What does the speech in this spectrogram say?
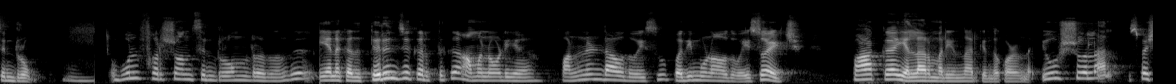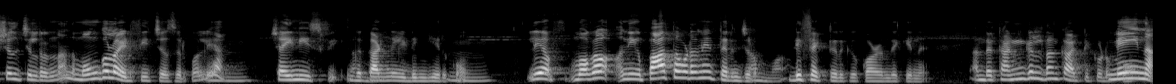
syndrome Wolf Hirschhorn சிண்ட்ரோம்ன்றது வந்து எனக்கு அது தெரிஞ்சுக்கிறதுக்கு அவனுடைய பன்னெண்டாவது வயசோ பதிமூணாவது வயசோ ஆயிடுச்சு. பார்க்க எல்லார் மாதிரியும் தான் இருக்கு இந்த குழந்தை. யூஸ்வலாக ஸ்பெஷல் சில்ட்ரன்னா அந்த மொங்கோலாய்டு ஃபீச்சர்ஸ் இருக்கும் இல்லையா? சைனீஸ் ஃபீ இந்த கண்ணு இடுங்கி இருக்கும். இல்லையா? முகம் நீங்க பார்த்த உடனே தெரிஞ்சிடும் டிஃபெக்ட் இருக்கு குழந்தைக்குன்னு. அந்த கண்கள் தான் காட்டி கொடுக்கும். மெயினா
